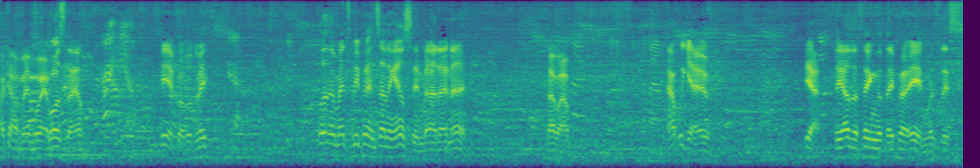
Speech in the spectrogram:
I can't remember where it was now. Right here. Here, probably. Yeah. Well, they're meant to be putting something else in, but I don't know. Oh well. Out we go. Yeah, the other thing that they put in was this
